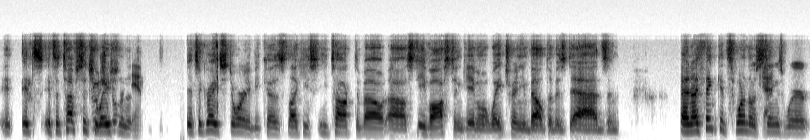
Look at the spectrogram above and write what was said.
It, it's it's a tough situation. story, that- it's a great story because like he's he talked about uh, Steve Austin gave him a weight training belt of his dad's and and I think it's one of those Yeah. things where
